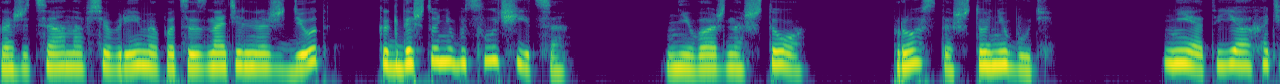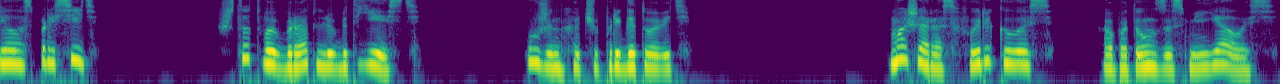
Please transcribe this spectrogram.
Кажется, она все время подсознательно ждет, когда что-нибудь случится. Неважно что, просто что-нибудь. Нет, я хотела спросить, что твой брат любит есть? Ужин хочу приготовить. Маша расфыркалась, а потом засмеялась,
